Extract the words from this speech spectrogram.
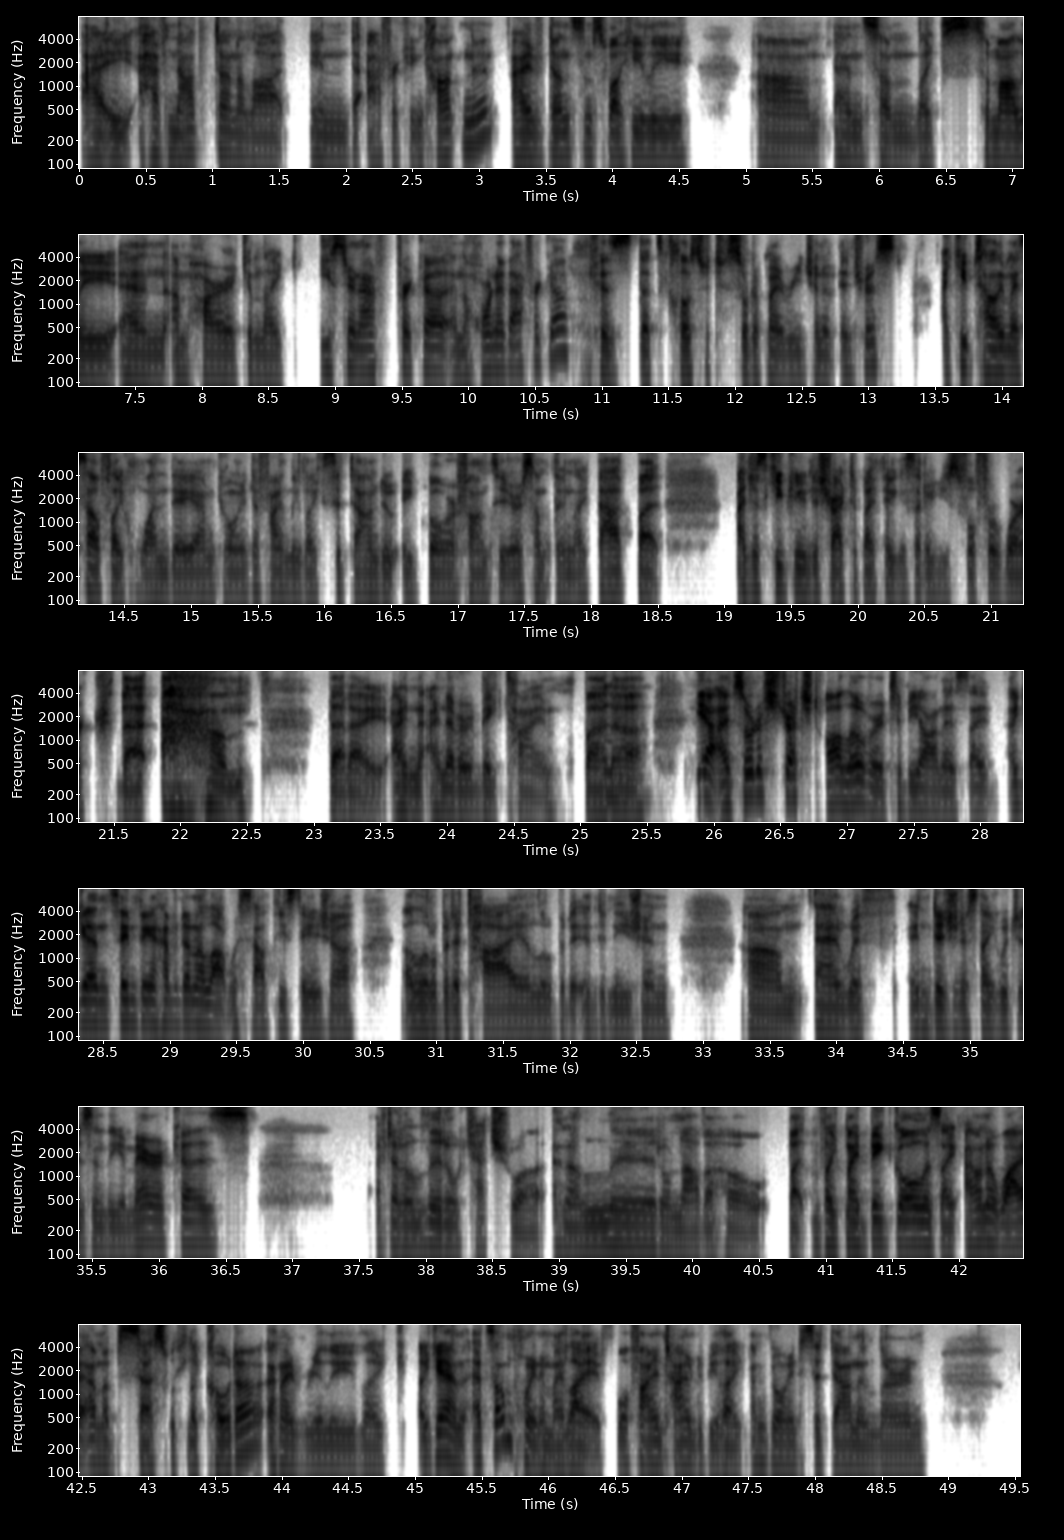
I have not done a lot in the African continent. I've done some Swahili um, and some like Somali and Amharic and like Eastern Africa and the Horn of Africa because that's closer to sort of my region of interest. I keep telling myself like one day I'm going to finally like sit down do Igbo or Fanti or something like that, but I just keep getting distracted by things that are useful for work that um, that I, I, I never make time. But uh, mm. yeah, I've sort of stretched all over to be honest. I again, same thing. I haven't done a lot with Southeast Asia, a little bit of Thai, a little bit of Indonesian, um, and with indigenous languages in the Americas. I've done a little Quechua and a little Navajo, but like my big goal is like I don't know why I'm obsessed with Lakota, and I really like again at some point in my life we'll find time to be like I'm going to sit down and learn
